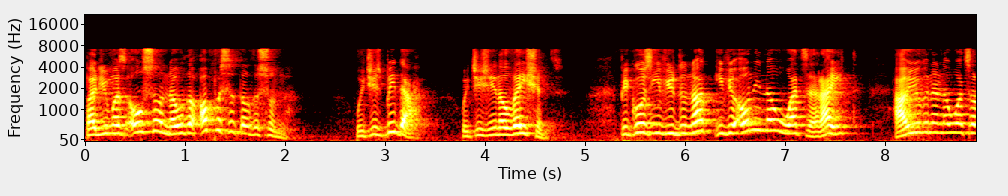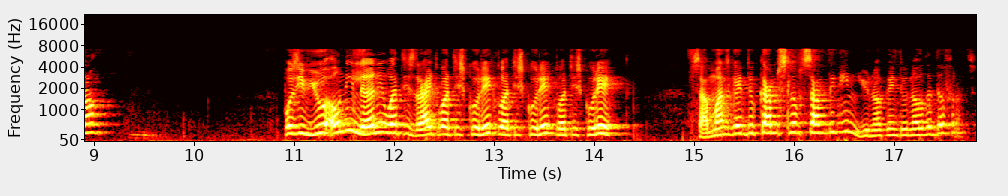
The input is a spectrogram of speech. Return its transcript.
but you must also know the opposite of the sunnah, which is bid'ah, which is innovations. Because if you do not, if you only know what's right, how are you going to know what's wrong? Because if you're only learning what is right, what is correct, what is correct, what is correct, someone's going to come slip something in, you're not going to know the difference.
